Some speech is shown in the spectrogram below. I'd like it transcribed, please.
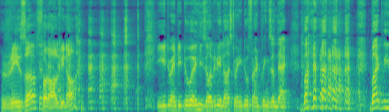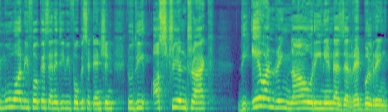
razor, for all we know. E22, uh, he's already lost 22 front wings on that. But, but we move on, we focus energy, we focus attention to the Austrian track, the A1 ring now renamed as the Red Bull ring.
